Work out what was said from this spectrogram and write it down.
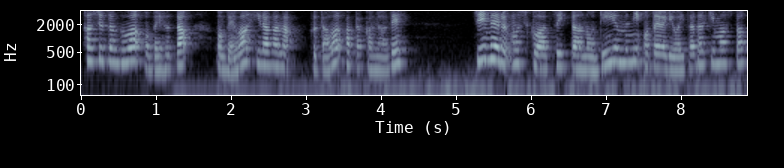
ハッシュタグはおべふた。おべはひらがな。ふたはカタカナです。Gmail もしくは Twitter の DM にお便りをいただきますと、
